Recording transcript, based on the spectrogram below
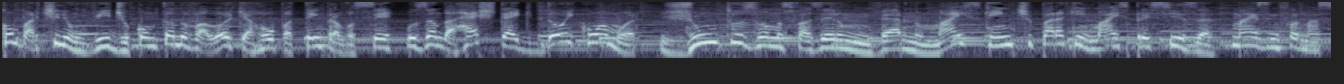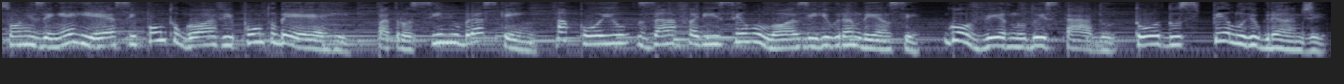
Compartilhe um vídeo contando o valor que a roupa tem para você usando a hashtag Doe com Amor. Juntos vamos fazer um inverno mais quente para quem mais precisa. Mais informações em rs.gov.br. Patrocínio Braskem. Apoio Zafari Celulose Rio Grandense. Governo do Estado. Todos pelo Rio Grande.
